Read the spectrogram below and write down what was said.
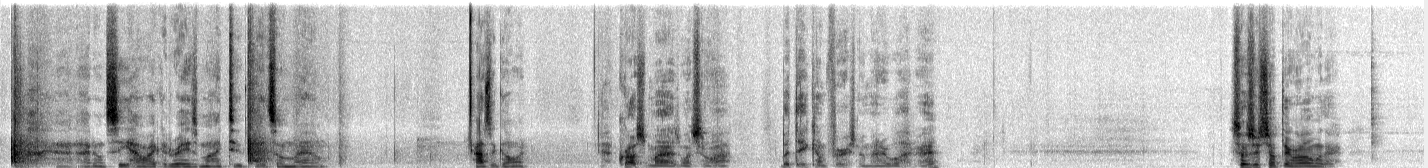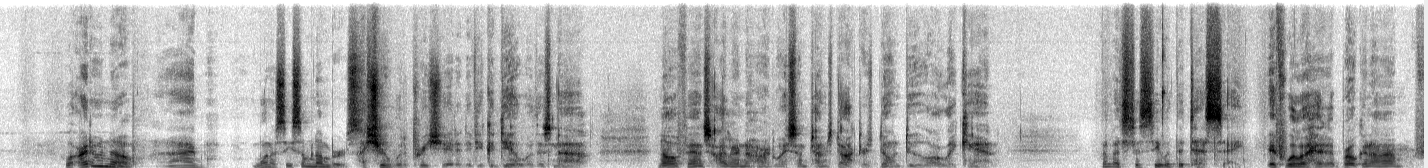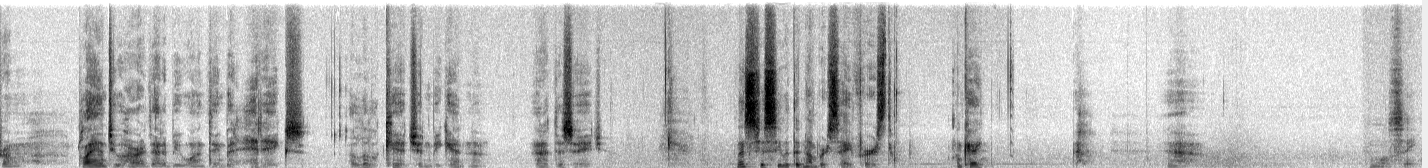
God, I don't see how I could raise my two kids on my own. How's it going? Uh, crosses my eyes once in a while. But they come first, no matter what, right? So is there something wrong with her? Well, I don't know. I want to see some numbers. I sure would appreciate it if you could deal with us now. No offense, I learned the hard way. Sometimes doctors don't do all they can. Well, let's just see what the tests say. If Willa had a broken arm from playing too hard, that'd be one thing. But headaches, a little kid shouldn't be getting them. Not at this age. Let's just see what the numbers say first. Okay? Yeah. And we'll see.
